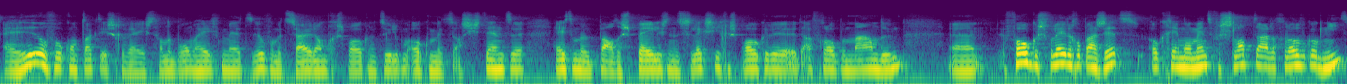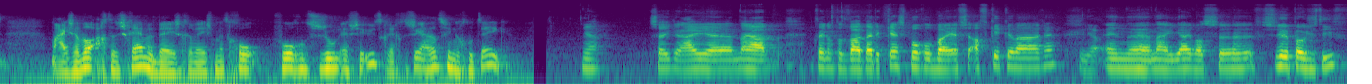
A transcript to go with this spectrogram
er heel veel contact is geweest. Van der Brom heeft met, heel veel met Zuidam gesproken natuurlijk, maar ook met assistenten. Heeft met bepaalde spelers in de selectie gesproken de, de afgelopen maanden. Uh, focus volledig op AZ. Ook geen moment verslapt daar, dat geloof ik ook niet. Maar hij is er wel achter de schermen bezig geweest met goh, volgend seizoen FC Utrecht. Dus ja, dat vind ik een goed teken. Ja, zeker. Hij, uh, nou ja, ik weet nog dat wij bij de kerstborrel bij FC Afkikken waren. Ja. En uh, nou, jij was zeer positief.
